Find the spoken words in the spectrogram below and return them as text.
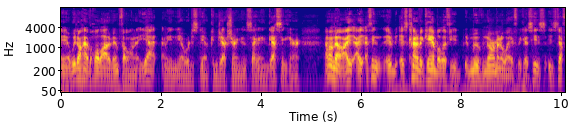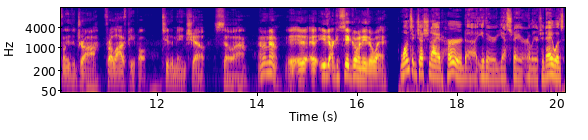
you know, we don't have a whole lot of info on it yet. I mean, you know, we're just, you know, conjecturing and second guessing here. I don't know. I, I, think it, it's kind of a gamble if you move Norman away because he's he's definitely the draw for a lot of people to the main show. So uh, I don't know. It, it, either I could see it going either way. One suggestion I had heard uh, either yesterday or earlier today was,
